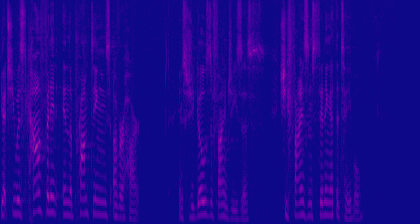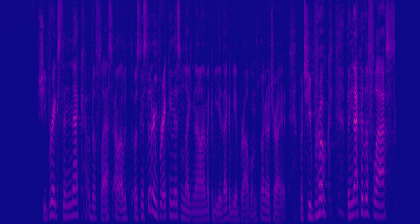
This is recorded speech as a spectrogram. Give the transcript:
Yet she was confident in the promptings of her heart. And so she goes to find Jesus. She finds him sitting at the table. She breaks the neck of the flask. I was considering breaking this. I'm like, no, that could be, that could be a problem. I'm not going to try it. But she broke the neck of the flask.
